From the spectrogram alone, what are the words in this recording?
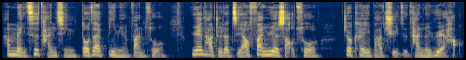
他每次弹琴都在避免犯错，因为他觉得只要犯越少错，就可以把曲子弹得越好。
